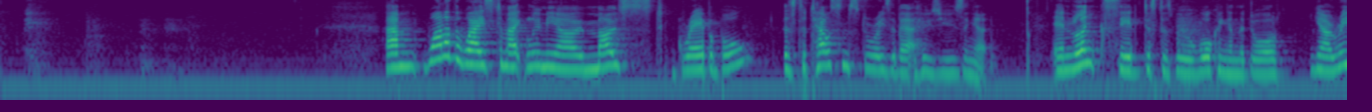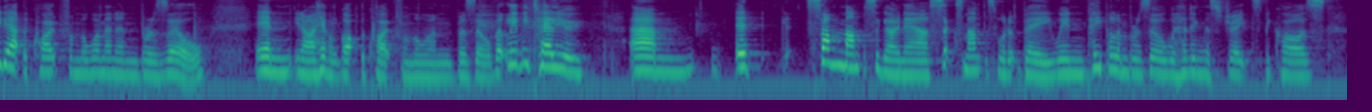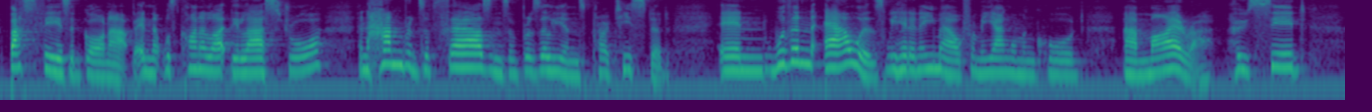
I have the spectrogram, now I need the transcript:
Um, one of the ways to make Loomio most grabbable is to tell some stories about who's using it. And Link said, just as we were walking in the door, you know, read out the quote from the woman in Brazil And, you know, I haven't got the quote from the woman in Brazil, but let me tell you, um, it, some months ago now, six months would it be, when people in Brazil were hitting the streets because bus fares had gone up and it was kind of like their last straw, and hundreds of thousands of Brazilians protested. And within hours, we had an email from a young woman called uh, Myra who said,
